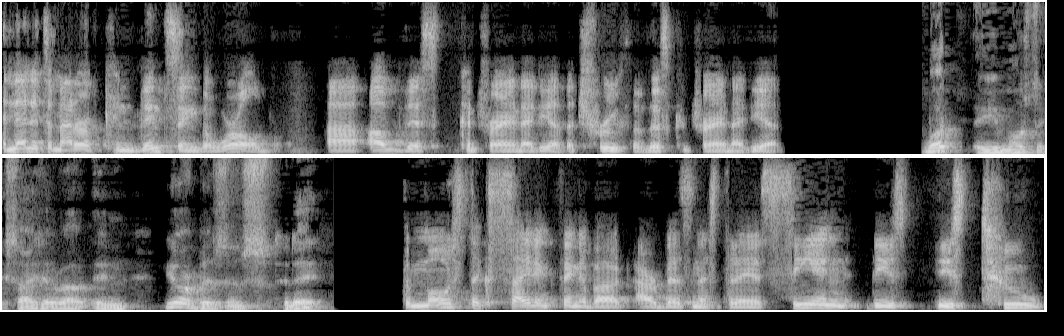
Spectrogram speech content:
And then it's a matter of convincing the world uh, of this contrarian idea, the truth of this contrarian idea. What are you most excited about in your business today? The most exciting thing about our business today is seeing these these two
